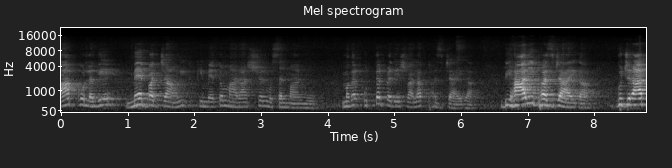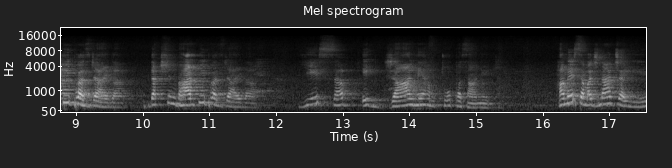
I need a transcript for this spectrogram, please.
आपको लगे मैं बच जाऊँगी क्योंकि मैं तो महाराष्ट्र मुसलमान हूँ, मगर उत्तर प्रदेश वाला फंस जाएगा। बिहारी फंस जाएगा, गुजराती फंस जाएगा दक्षिण भारतीय फंस जाएगा। ये सब एक जाल है हमको फंसाने की। हमें समझना चाहिए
